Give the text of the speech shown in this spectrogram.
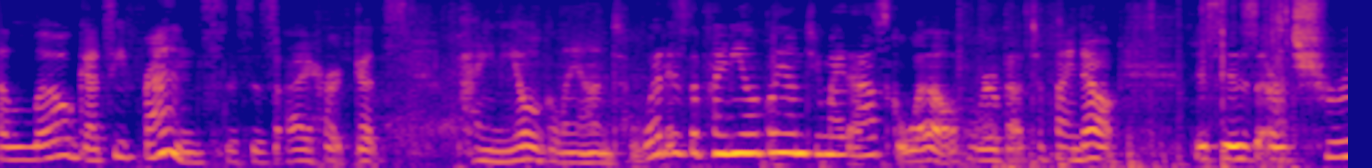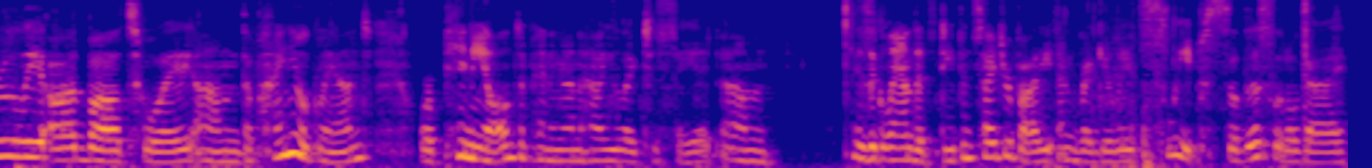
Hello, gutsy friends. This is I Heart Guts pineal gland. What is the pineal gland, you might ask? Well, we're about to find out. This is a truly oddball toy. Um, the pineal gland, or pineal, depending on how you like to say it, um, is a gland that's deep inside your body and regulates sleep. So this little guy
